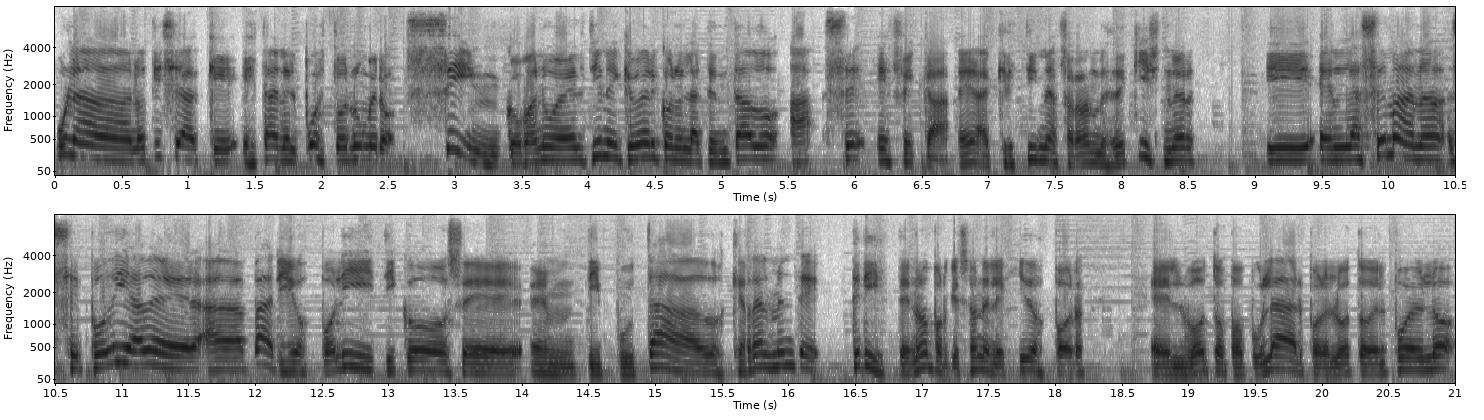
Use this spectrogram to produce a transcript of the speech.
Una noticia que está en el puesto número 5, Manuel, tiene que ver con el atentado a CFK, eh, a Cristina Fernández de Kirchner. Y en la semana se podía ver a varios políticos, eh, em, diputados, que realmente triste, ¿no? Porque son elegidos por el voto popular, por el voto del pueblo,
